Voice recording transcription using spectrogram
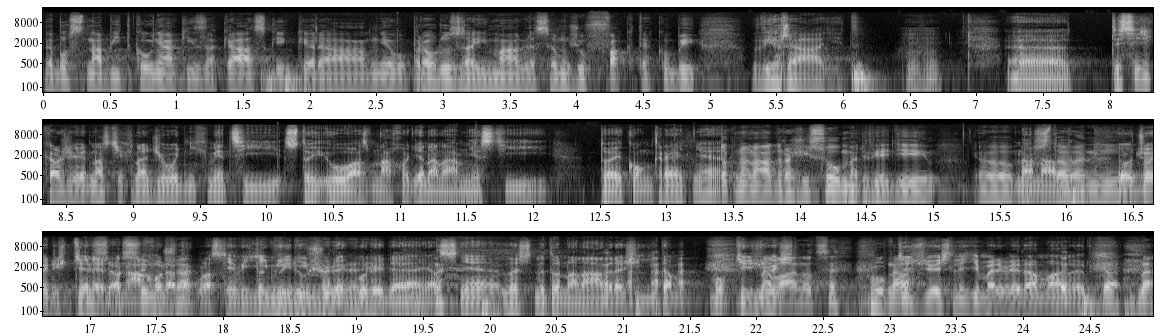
nebo s nabídkou nějaký zakázky, která mě opravdu zajímá, kde se můžu fakt jakoby vyřádit. Mhm. Eh, Ty jsi říkal, že jedna z těch nadživotních věcí stojí u vás v náchodě na náměstí. To je konkrétně... Tak na nádraží jsou medvědi uh, na postavený. Nádraží. Jo, člověk, když přijede do náchoda, možná... tak vlastně vidí tak míru všude, medvědy. kudy jde, jasně. Začne to na nádraží, tam obtěžuješ, na Vánoce, obtěžuješ na... lidi medvědama. na,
